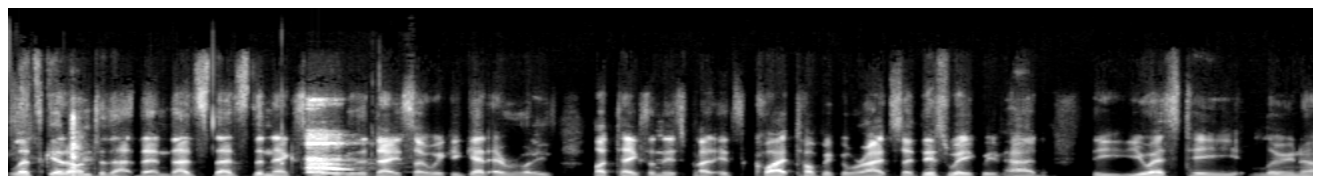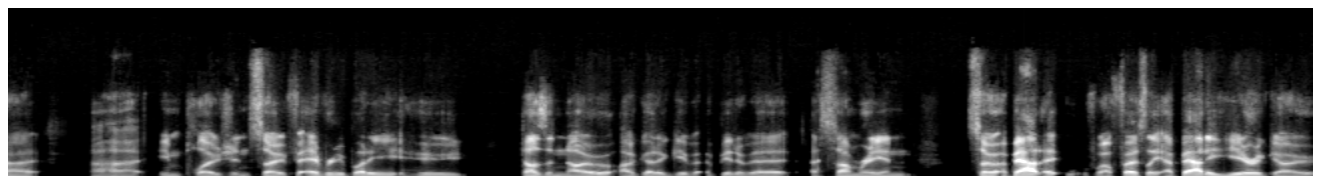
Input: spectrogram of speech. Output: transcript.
Let's get on to that then. That's that's the next topic of the day. So we can get everybody's hot takes on this, but it's quite topical, right? So this week we've had the UST Luna uh, implosion. So for everybody who doesn't know, I've got to give a bit of a, a summary. And so about well, firstly, about a year ago,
